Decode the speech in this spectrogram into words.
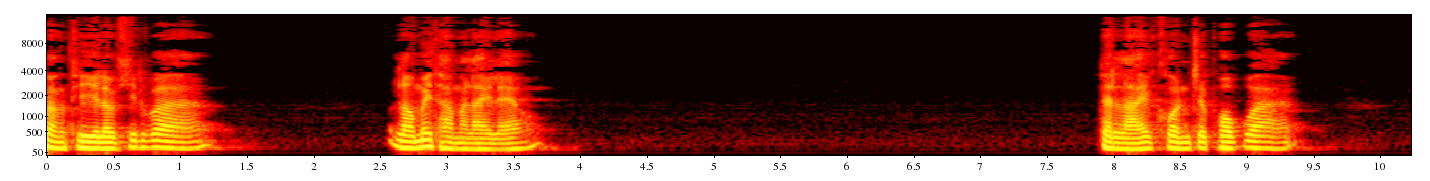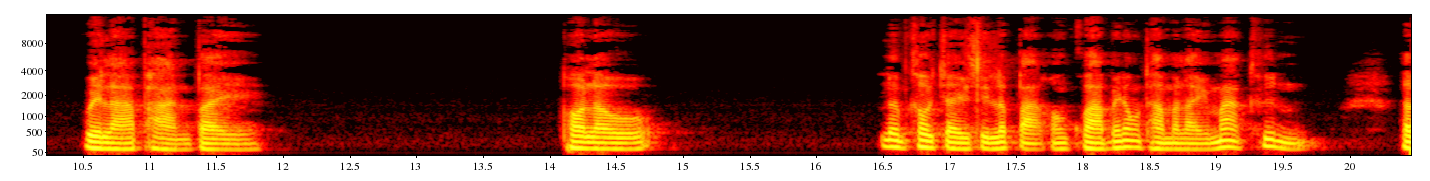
บางทีเราคิดว่า เราไม่ทำอะไรแล้ว แต่หลายคนจะพบว่า เวลาผ่านไป พอเราเริ่มเข้าใจศิลปะของความไม่ต้องทำอะไรมากขึ้น เรา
